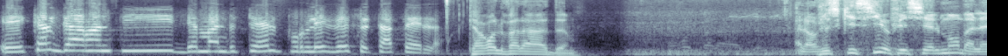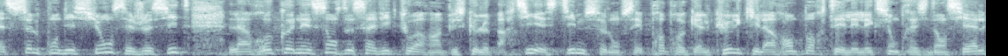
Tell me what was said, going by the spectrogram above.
Et quelle garantie demande-t-elle pour lever cet appel? Carole Valade. Alors jusqu'ici, officiellement, bah, la seule condition, c'est, je cite, la reconnaissance de sa victoire, hein, puisque le parti estime, selon ses propres calculs, qu'il a remporté l'élection présidentielle.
